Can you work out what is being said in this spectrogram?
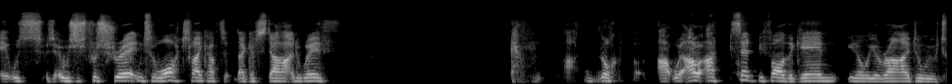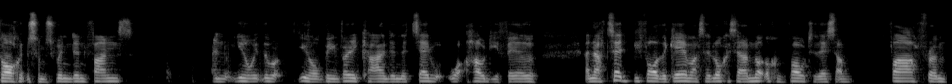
it was it was just frustrating to watch. Like I've like I've started with. Look, I, I, I said before the game, you know, we arrived and we were talking to some Swindon fans, and you know they were you know being very kind, and they said, "What? How do you feel?" And I said before the game, I said, look, I said, I'm not looking forward to this. I'm far from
